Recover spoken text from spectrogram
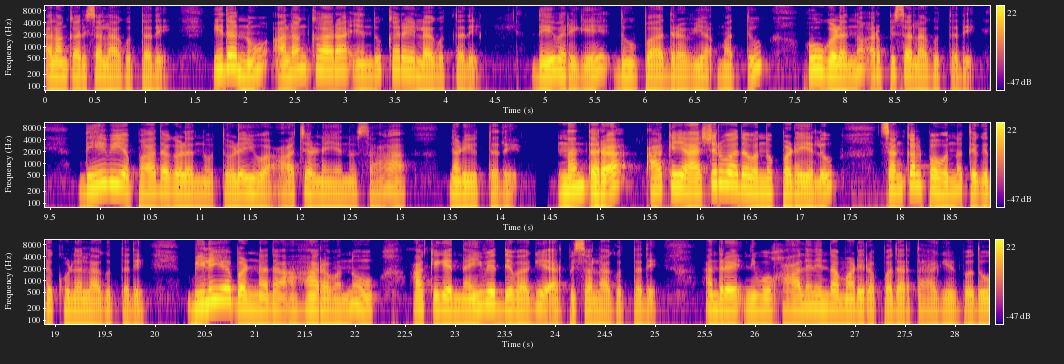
ಅಲಂಕರಿಸಲಾಗುತ್ತದೆ. ಇದನ್ನು ಅಲಂಕಾರ ಎಂದು ಕರೆಯಲಾಗುತ್ತದೆ. ದೇವರಿಗೆ ಧೂಪ, ದ್ರವ್ಯ ಮತ್ತು ಹೂಗಳನ್ನು ಅರ್ಪಿಸಲಾಗುತ್ತದೆ. ದೇವಿಯ ಪಾದಗಳನ್ನು ತೊಳೆಯುವ ಆಚರಣೆಯನ್ನು ಸಹ ನಡೆಯುತ್ತದೆ. ನಂತರ ಆಕೆಯ ಆಶೀರ್ವಾದವನ್ನು ಪಡೆಯಲು ಸಂಕಲ್ಪವನ್ನು ತೆಗೆದುಕೊಳ್ಳಲಾಗುತ್ತದೆ. ಬಿಳಿಯ ಬಣ್ಣದ ಆಹಾರವನ್ನು ಆಕೆಗೆ ನೈವೇದ್ಯವಾಗಿ ಅರ್ಪಿಸಲಾಗುತ್ತದೆ. ಅಂದರೆ ನೀವು ಹಾಲಿನಿಂದ ಮಾಡಿರೋ ಪದಾರ್ಥ ಆಗಿರ್ಬೋದು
